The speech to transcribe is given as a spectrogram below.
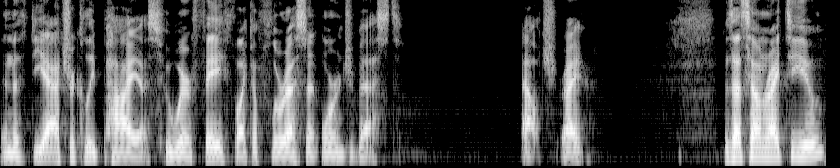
and the theatrically pious who wear faith like a fluorescent orange vest. Ouch, right? Does that sound right to you?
